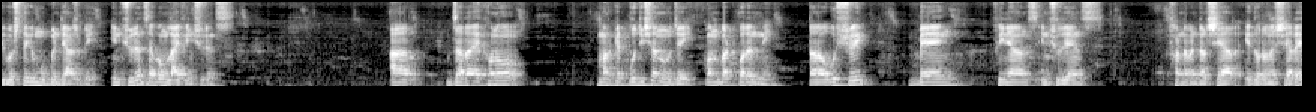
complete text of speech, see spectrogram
দিবস থেকে মুভমেন্টে আসবে। ইন্স্যুরেন্স এবং লাইফ ইন্স্যুরেন্স আর যারা এখনও মার্কেট পজিশন অনুযায়ী কনভার্ট করেননি, তারা অবশ্যই bank finance insurance fundamental share এ ধরনের শেয়ারে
